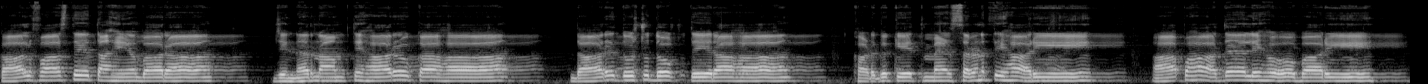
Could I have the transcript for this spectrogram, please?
ਕਾਲ ਫਾਸਤੇ ਤਾਹੇ ਅਬਾਰਾ ਜੇ ਨਰ ਨਾਮ ਤਿਹਾਰੋ ਕਾਹਾ, ਦਾਰ ਦੁਸ਼ਟ ਦੋਖ ਤੇ ਰਾਹਾ ਖੜਗ ਕੇਤ ਮੈਂ ਸਰਣ ਤਿਹਾਰੀ, ਆਪ ਹਾਦੈ ਲਿਹੋ ਬਾਰੀ,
